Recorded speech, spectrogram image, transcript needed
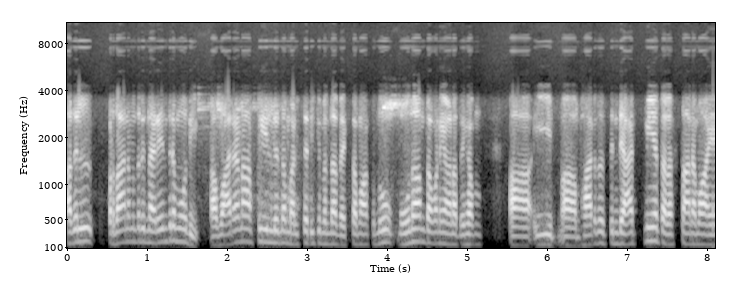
അതിൽ പ്രധാനമന്ത്രി നരേന്ദ്രമോദി വാരാണസിയിൽ നിന്ന് മത്സരിക്കുമെന്ന് വ്യക്തമാക്കുന്നു. മൂന്നാം തവണയാണ് അദ്ദേഹം ഈ ഭാരതത്തിന്റെ ആത്മീയ തലസ്ഥാനമായ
